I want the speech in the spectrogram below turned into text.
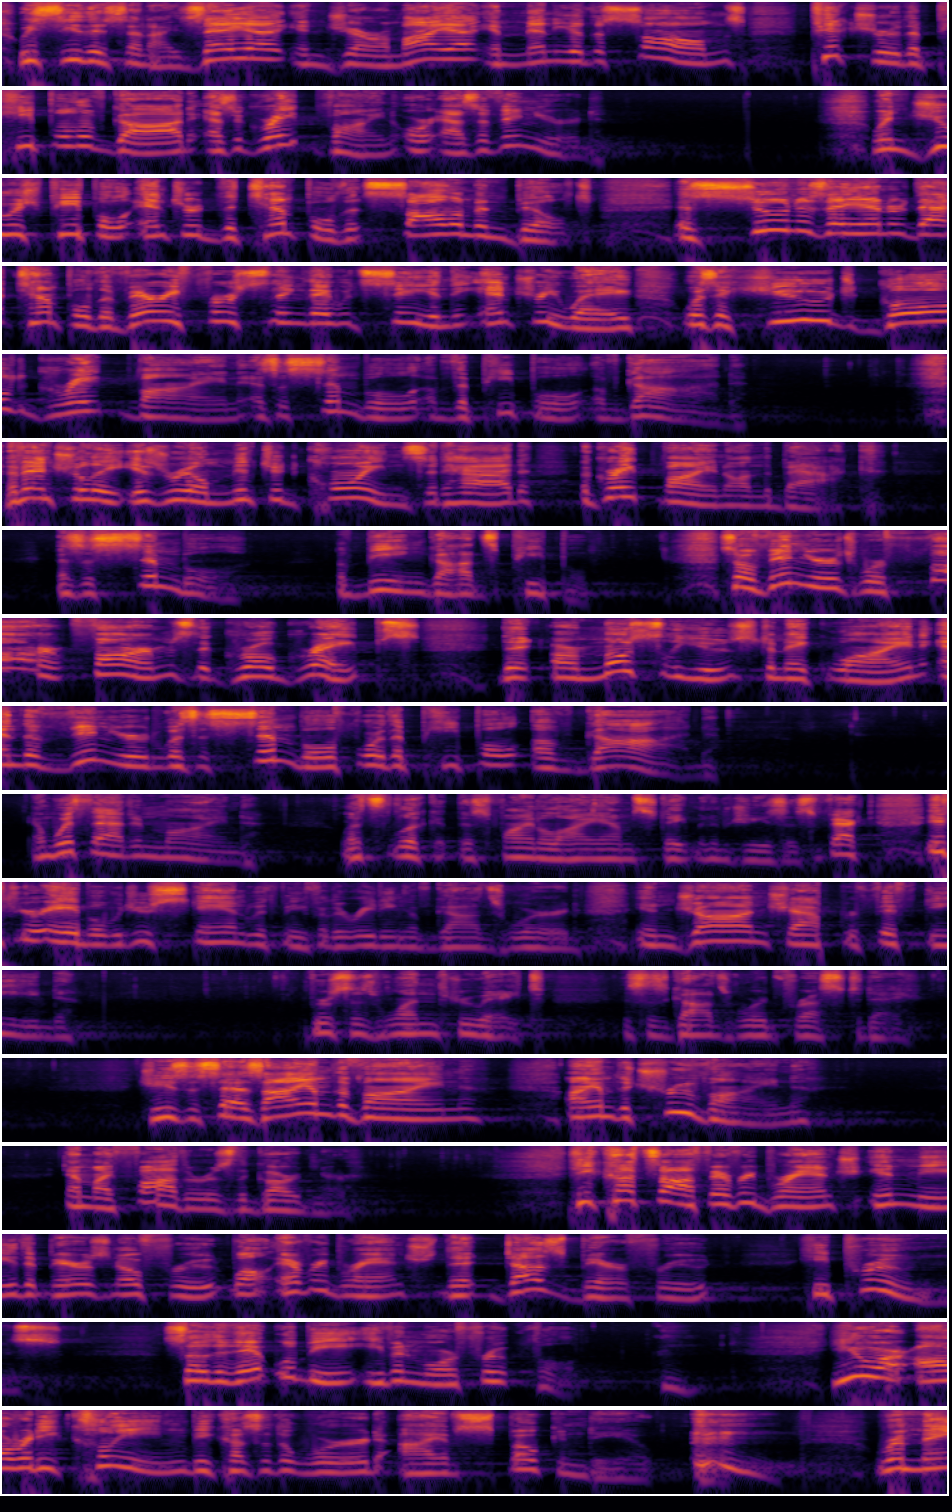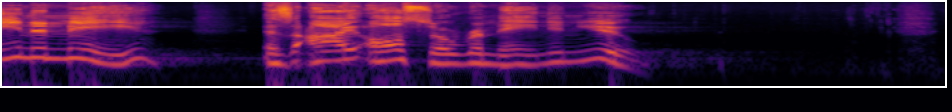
We see this in Isaiah, in Jeremiah, in many of the Psalms. Picture the people of God as a grapevine or as a vineyard. When Jewish people entered the temple that Solomon built, as soon as they entered that temple, the very first thing they would see in the entryway was a huge gold grapevine as a symbol of the people of God. Eventually, Israel minted coins that had a grapevine on the back as a symbol of being God's people. So, vineyards were far, farms that grow grapes that are mostly used to make wine, and the vineyard was a symbol for the people of God. And with that in mind, let's look at this final I am statement of Jesus. In fact, if you're able, would you stand with me for the reading of God's word? In John chapter 15, verses 1 through 8, this is God's word for us today. Jesus says, I am the vine, I am the true vine, and my Father is the gardener. He cuts off every branch in me that bears no fruit, while every branch that does bear fruit, he prunes so that it will be even more fruitful. You are already clean because of the word I have spoken to you. remain in me as I also remain in you.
